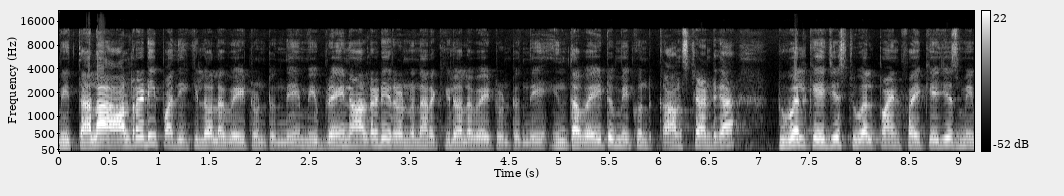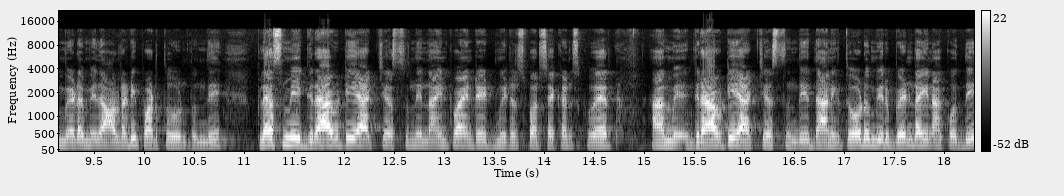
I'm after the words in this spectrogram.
మీ తల ఆల్రెడీ పది కిలోల వెయిట్ ఉంటుంది మీ బ్రెయిన్ ఆల్రెడీ రెండున్నర కిలోల వెయిట్ ఉంటుంది. ఇంత వెయిట్ మీకు కాన్స్టాంట్గా twelve kgs twelve point five kgs మీ మెడ మీద ఆల్రెడీ పడుతూ ఉంటుంది. ప్లస్ మీ గ్రావిటీ యాక్ట్ చేస్తుంది nine point eight metres per second square. Gravity act చేస్తుంది. దానికి తోడు మీరు బెండ్ అయిన కొద్దీ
